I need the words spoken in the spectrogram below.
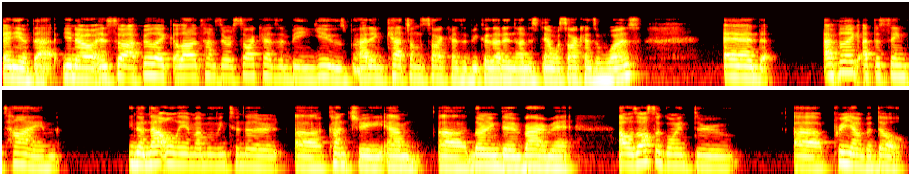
any of that, you know, and so I feel like a lot of times there was sarcasm being used, but I didn't catch on the sarcasm because I didn't understand what sarcasm was, and I feel like at the same time, you know, not only am I moving to another uh, country and I'm uh, learning the environment, I was also going through uh, pre-young adult.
